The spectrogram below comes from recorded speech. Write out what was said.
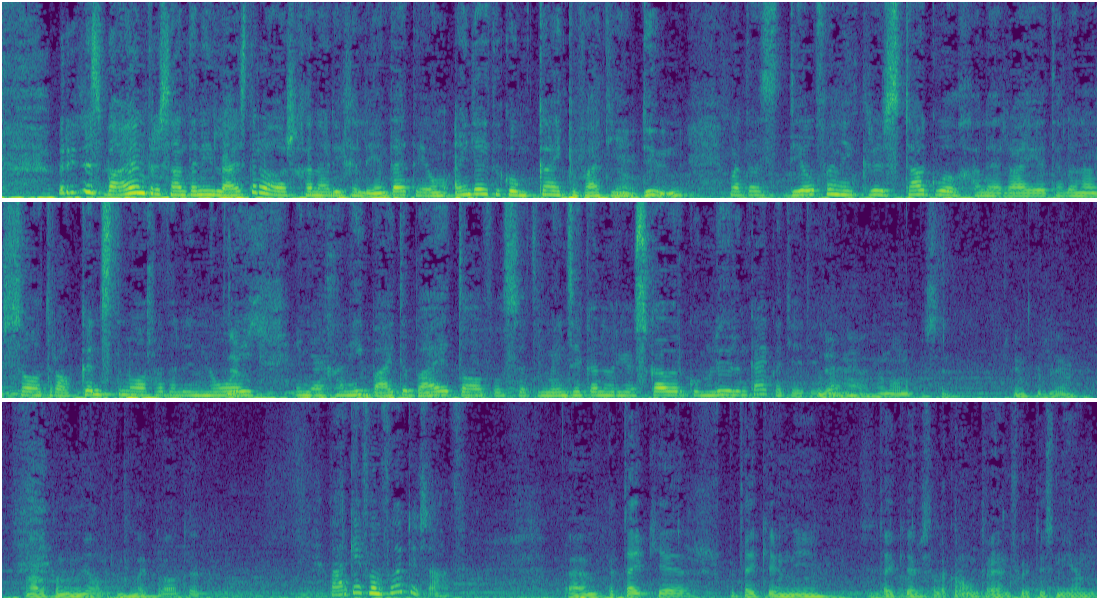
Maar dit is baie interessant en die luisteraars gaan nou die geleentheid hê om eintlik te kom kyk wat jy ja. doen want as deel van die Chris Tugwell galery het hulle nou Satra kunstenaars wat hulle nooi yes. en jy gaan hier buite by 'n tafel sit en mense kan oor jou skouer kom loer en kyk wat jy doen. Ja, ja, 100%. Geen probleem. Maar hulle kan ja, met my praat. Waar van foto's af? Ehm um, partykeer, partykeer nie. Partykeer sal ek rondry en foto's neem.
